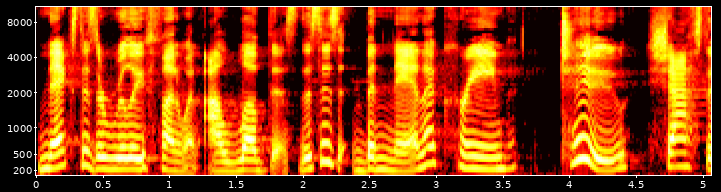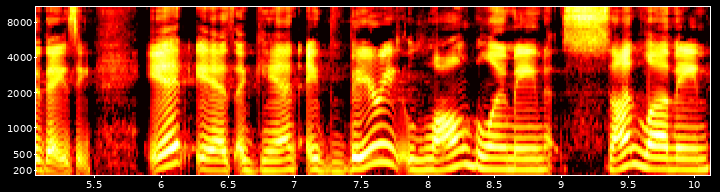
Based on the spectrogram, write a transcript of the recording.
Next is a really fun one. I love this. This is Banana Cream 2 Shasta Daisy. It is, again, a very long blooming, sun loving,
